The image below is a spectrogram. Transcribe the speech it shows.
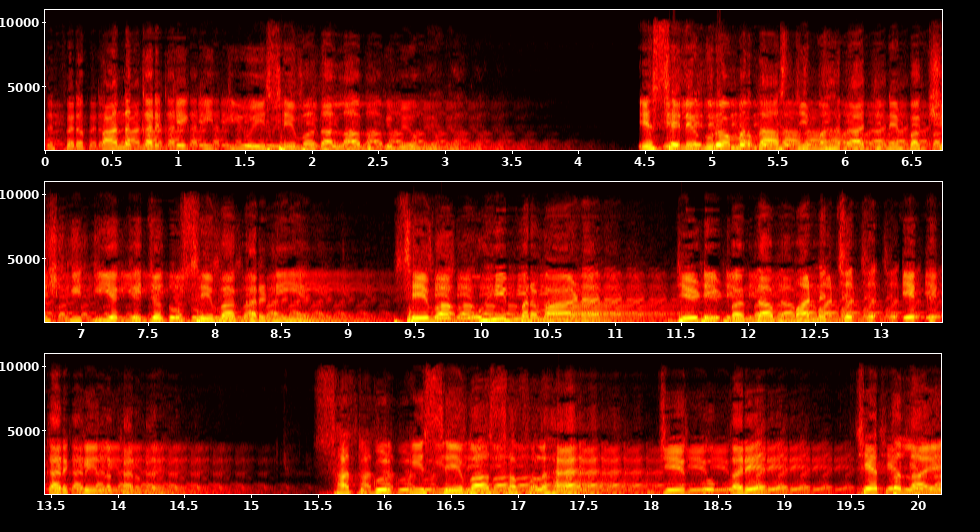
ਤੇ ਫਿਰ ਤਨ ਕਰਕੇ ਕੀਤੀ ਹੋਈ ਸੇਵਾ ਦਾ ਲਾਭ ਕਿਵੇਂ ਹੋਵੇਗਾ? ਇਸੇ ਲਈ ਗੁਰੂ ਅਮਰਦਾਸ ਜੀ ਮਹਾਰਾਜ ਨੇ ਬਖਸ਼ਿਸ਼ ਕੀਤੀ ਹੈ ਕਿ ਜਦੋਂ ਸੇਵਾ ਕਰਨੀ ਹੈ, ਸੇਵਾ ਉਹੀ ਪ੍ਰਵਾਨ ਹੈ ਜਿਹੜੀ ਬੰਦਾ ਮਨ ਚਿਤ ਇੱਕ ਕਰਕੇ ਕਰਦਾ ਹੈ। ਸਤਿਗੁਰ ਕੀ ਸੇਵਾ ਸਫਲ ਹੈ? ਜੇ ਕੋ ਕਰੇ, ਚਿੱਤ ਲਾਏ,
